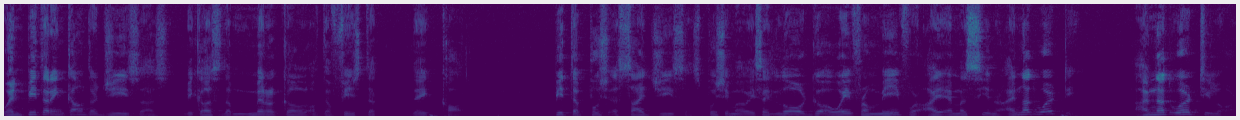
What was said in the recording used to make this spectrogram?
When Peter encountered Jesus, because the miracle of the fish that they caught, Peter pushed aside Jesus, pushed him away. He said, Lord, go away from me, for I am a sinner. I'm not worthy. I'm not worthy, Lord.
